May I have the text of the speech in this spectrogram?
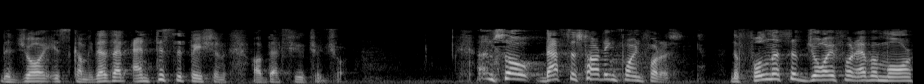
The joy is coming. There's that anticipation of that future joy. And so that's the starting point for us. The fullness of joy forevermore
